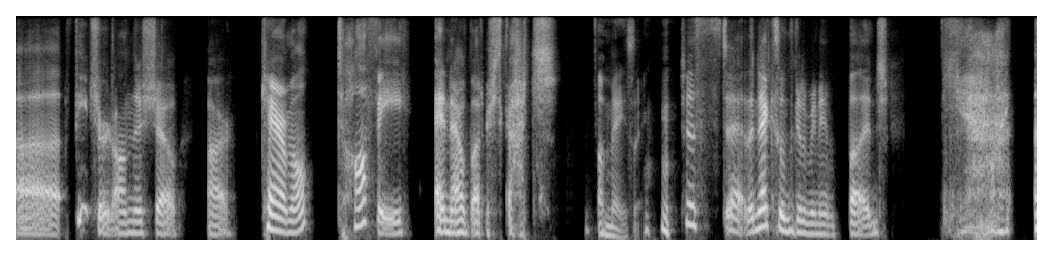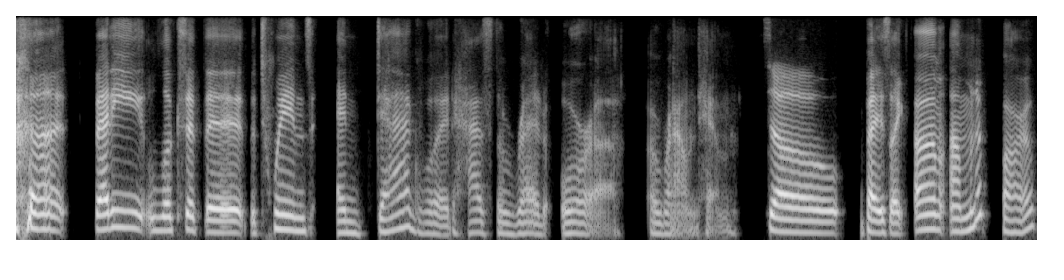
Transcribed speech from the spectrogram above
uh featured on this show are Caramel, Toffee, and now Butterscotch. amazing Just uh, the next one's gonna be named Fudge. Yeah. Betty looks at the the twins, and Dagwood has the red aura around him. So Betty's like, um, I'm gonna borrow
